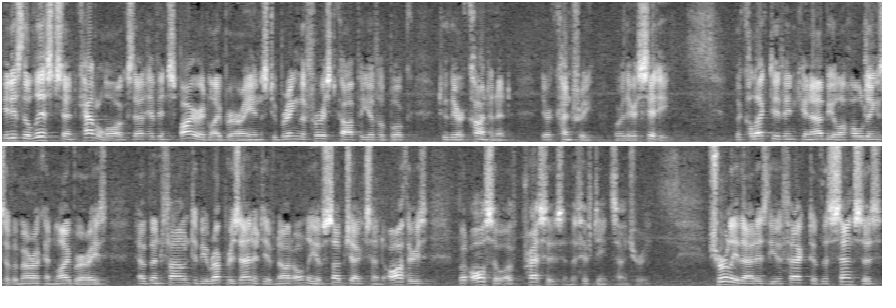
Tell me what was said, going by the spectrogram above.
It is the lists and catalogs that have inspired librarians to bring the first copy of a book to their continent, their country, or their city. The collective incunabula holdings of American libraries have been found to be representative not only of subjects and authors, but also of presses in the 15th century. Surely that is the effect of the census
